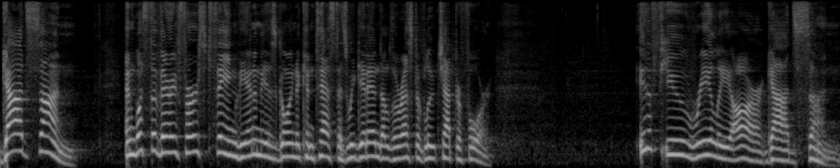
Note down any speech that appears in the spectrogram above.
God's son. And what's the very first thing the enemy is going to contest as we get into the rest of Luke chapter 4? If you really are God's son,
